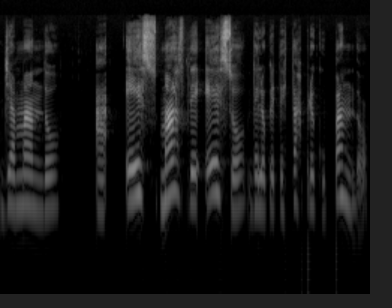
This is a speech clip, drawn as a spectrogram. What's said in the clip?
llamando a es más de eso de lo que te estás preocupando.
